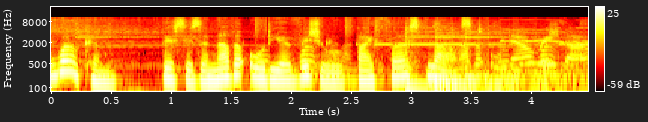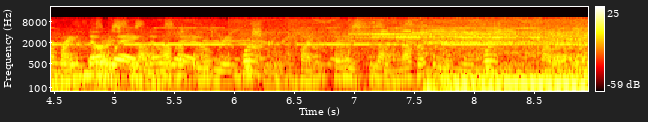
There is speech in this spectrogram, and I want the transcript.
Welcome. This is another audio visual by First Last. Razor, no way. Dog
